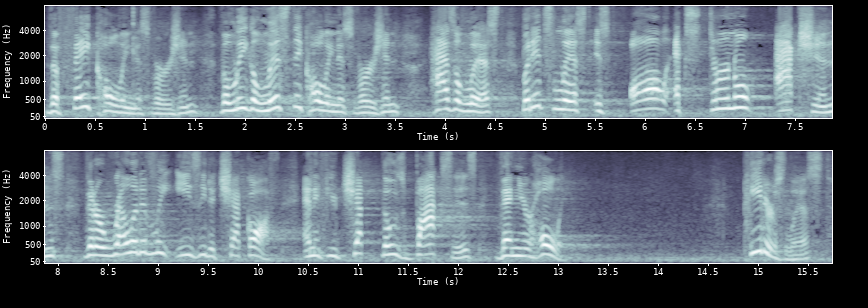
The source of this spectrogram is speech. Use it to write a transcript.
The fake holiness version, the legalistic holiness version, has a list, but its list is all external actions that are relatively easy to check off. And if you check those boxes, then you're holy. Peter's list,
